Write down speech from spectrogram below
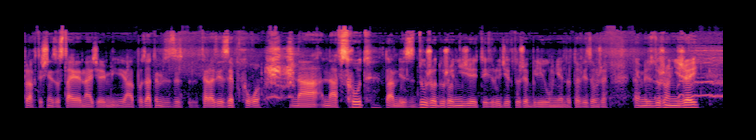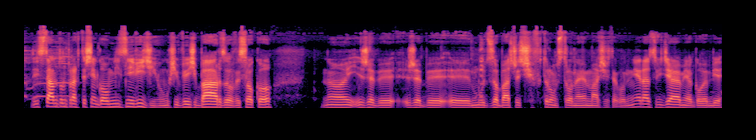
praktycznie zostaje na ziemi, a poza tym teraz jest zepchło na, na wschód, tam jest dużo, dużo niżej, tych ludzi, którzy byli u mnie, no to wiedzą, że tam jest dużo niżej. I stamtąd praktycznie gołąb nic nie widzi, musi wyjść bardzo wysoko, no i żeby, żeby y, móc zobaczyć, w którą stronę ma się tego. Nieraz widziałem, jak gołębie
